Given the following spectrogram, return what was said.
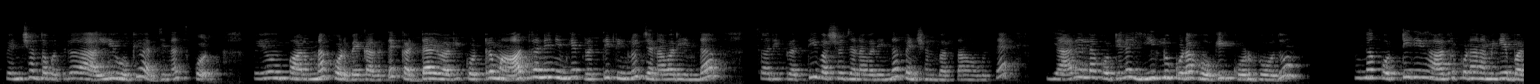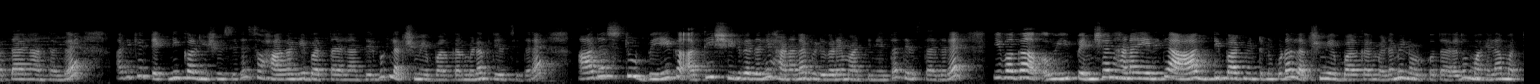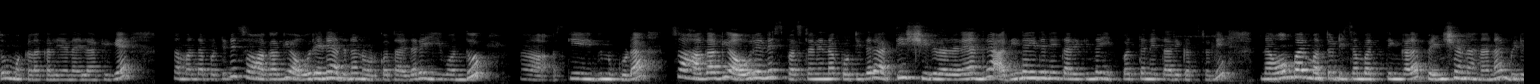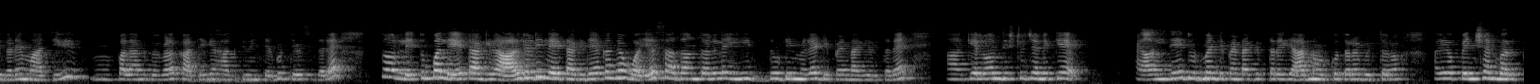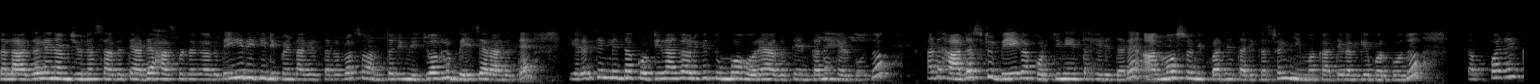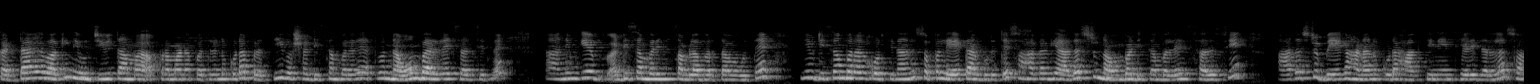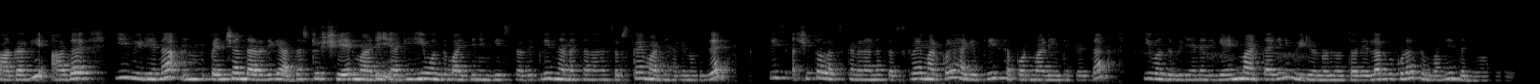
ಪೆನ್ಷನ್ ತೊಗೋತೀರ, ಅಲ್ಲಿ ಹೋಗಿ ಅರ್ಜಿನ ಕೊಡ್ ಈ ಒಂದು ಫಾರ್ಮ್ನ ಕೊಡಬೇಕಾಗುತ್ತೆ. ಕಡ್ಡಾಯವಾಗಿ ಕೊಟ್ಟರೆ ಮಾತ್ರನೇ ನಿಮಗೆ ಪ್ರತಿ ತಿಂಗಳು ಜನವರಿಯಿಂದ ಸಾರಿ ಪ್ರತಿ ವರ್ಷ ಜನವರಿಯಿಂದ ಪೆನ್ಷನ್ ಬರ್ತಾ ಹೋಗುತ್ತೆ. ಯಾರೆಲ್ಲ ಕೊಟ್ಟಿಲ್ಲ ಈಗಲೂ ಕೂಡ ಹೋಗಿ ಕೊಡ್ಬೋದು. ಇನ್ನು ಕೊಟ್ಟಿದ್ದೀವಿ ಆದರೂ ಕೂಡ ನಮಗೆ ಬರ್ತಾ ಇಲ್ಲ ಅಂತಂದರೆ ಅದಕ್ಕೆ ಟೆಕ್ನಿಕಲ್ ಇಶ್ಯೂಸ್ ಇದೆ. ಸೊ ಹಾಗಾಗಿ ಬರ್ತಾ ಇಲ್ಲ ಅಂತ ಹೇಳ್ಬಿಟ್ಟು ಲಕ್ಷ್ಮೀ ಹೆಬ್ಬಾಳ್ಕರ್ ಮೇಡಮ್ ತಿಳಿಸಿದ್ದಾರೆ. ಆದಷ್ಟು ಬೇಗ ಅತಿ ಶೀಘ್ರದಲ್ಲಿ ಹಣನ ಬಿಡುಗಡೆ ಮಾಡ್ತೀನಿ ಅಂತ ತಿಳಿಸ್ತಾ ಇದ್ದಾರೆ. ಇವಾಗ ಈ ಪೆನ್ಷನ್ ಹಣ ಏನಿದೆ, ಆ ಡಿಪಾರ್ಟ್ಮೆಂಟನ್ನು ಕೂಡ ಲಕ್ಷ್ಮೀ ಹೆಬ್ಬಾಳ್ಕರ್ ಮೇಡಮೇ ನೋಡ್ಕೋತಾ ಇರೋದು. ಮಹಿಳಾ ಮತ್ತು ಮಕ್ಕಳ ಕಲ್ಯಾಣ ಇಲಾಖೆಗೆ. ಸಂಬಂಧಪಟ್ಟಿದೆ. ಸೊ ಹಾಗಾಗಿ ಅವರೇನೆ ಅದನ್ನು ನೋಡ್ಕೋತಾ ಇದ್ದಾರೆ ಈ ಒಂದು ಸ್ಕೀ ಇದನ್ನು ಕೂಡ. ಸೊ ಹಾಗಾಗಿ ಅವರೇನೆ ಸ್ಪಷ್ಟನೆಯನ್ನು ಕೊಟ್ಟಿದ್ದಾರೆ ಅತಿ ಶೀಘ್ರದಲ್ಲೇ, ಅಂದರೆ ಹದಿನೈದನೇ ತಾರೀಕಿಂದ ಇಪ್ಪತ್ತನೇ ತಾರೀಕಷ್ಟರಲ್ಲಿ ನವಂಬರ್ ಮತ್ತು ಡಿಸೆಂಬರ್ ತಿಂಗಳ ಪೆನ್ಷನ್ ಹಣನ ಬಿಡುಗಡೆ ಮಾಡ್ತೀವಿ. ಫಲಾನುಭವಿಗಳ ಖಾತೆಗೆ ಹಾಕ್ತೀವಿ ಅಂತ ಹೇಳ್ಬಿಟ್ಟು ತಿಳಿಸಿದ್ದಾರೆ. ಸೊ ಅಲ್ಲಿ ತುಂಬ ಲೇಟ್ ಆಗಿದೆ ಆಲ್ರೆಡಿ ಲೇಟ್ ಆಗಿದೆ. ಯಾಕಂದರೆ ವಯಸ್ಸಾದಂಥವರೆಲ್ಲ ಈ ದುಡ್ಡಿನ ಮೇಲೆ ಡಿಪೆಂಡ್ ಆಗಿರ್ತಾರೆ. ಕೆಲವೊಂದಿಷ್ಟು ಜನಕ್ಕೆ ಇದೇ ದುಡ್ಡು ಮೇಲೆ ಡಿಪೆಂಡ್ ಆಗಿರ್ತಾರೆ, ಯಾರು ನೋಡ್ಕೋತಾರೋ ಬಿಡ್ತಾರೋ. ಅಯ್ಯೋ, ಪೆನ್ಷನ್ ಬರುತ್ತಲ್ಲ, ಅದರಲ್ಲೇ ನಮ್ಮ ಜೀವನ ಸಾಗುತ್ತೆ, ಅದೇ ಹಾಸ್ಪಿಟಲ್ಗೆ ಆಗುತ್ತೆ, ಈ ರೀತಿ ಡಿಪೆಂಡ್ ಆಗಿರ್ತಾರಲ್ವ? ಸೊ ಅಂಥವ್ರಿಗೆ ನಿಜವಾಗ್ಲೂ ಬೇಜಾರಾಗುತ್ತೆ. ಎರಡು ತಿಂಗಳಿಂದ ಕೊಟ್ಟಿಲ್ಲ ಅಂದರೆ ಅವರಿಗೆ ತುಂಬ ಹೊರೆ ಆಗುತ್ತೆ ಅಂತಲೇ ಹೇಳ್ಬೋದು. ಅದು ಆದಷ್ಟು ಬೇಗ ಕೊಡ್ತೀನಿ ಅಂತ ಹೇಳಿದ್ದಾರೆ. ಆಲ್ಮೋಸ್ಟ್ ಒಂದು ಇಪ್ಪತ್ತನೇ ತಾರೀಕು ಅಷ್ಟರಲ್ಲಿ ನಿಮ್ಮ ಖಾತೆಗಳಿಗೆ ಬರ್ಬೋದು. ತಪ್ಪದೇ ಕಡ್ಡಾಯವಾಗಿ ನೀವು ಜೀವಿತ ಪ್ರಮಾಣ ಪತ್ರನೂ ಕೂಡ ಪ್ರತಿ ವರ್ಷ ಡಿಸೆಂಬರಲ್ಲೇ ಅಥವಾ ನವಂಬರಲ್ಲೇ ಸಲ್ಲಿಸಿದ್ರೆ ನಿಮಗೆ ಡಿಸೆಂಬರಿಂದ ಸಂಬಳ ಬರ್ತಾ ಹೋಗುತ್ತೆ. ನೀವು ಡಿಸೆಂಬರಲ್ಲಿ ಕೊಡ್ತೀರಾ ಅಂದರೆ ಸ್ವಲ್ಪ ಲೇಟ್ ಆಗಿಬಿಡುತ್ತೆ. ಸೊ, ಹಾಗಾಗಿ ಆದಷ್ಟು ನವಂಬರ್ ಡಿಸೆಂಬರಲ್ಲೇ ಸಲ್ಲಿಸಿ, ಆದಷ್ಟು ಬೇಗ ಹಣನೂ ಕೂಡ ಹಾಕ್ತೀನಿ ಅಂತ ಹೇಳಿದಾರಲ್ಲ. ಸೊ, ಹಾಗಾಗಿ ಆದ, ಈ ವಿಡಿಯೋನ ಪೆನ್ಷನ್ದಾರರಿಗೆ ಆದಷ್ಟು ಶೇರ್ ಮಾಡಿ. ಹಾಗೆ ಈ ಒಂದು ಮಾಹಿತಿ ನಿಮಗೆ ಇಷ್ಟ ಆದರೆ ಪ್ಲೀಸ್ ನನ್ನ ಚಾನಲ್ನ ಸಬ್ಸ್ಕ್ರೈಬ್ ಮಾಡಿ ಹಾಗೆ ನೋಡಿದರೆ ಪ್ಲೀಸ್ ಅಶಿತಾ ಲಕ್ಸ್ ಕನ್ನಡನ ಸಬ್ಸ್ಕ್ರೈಬ್ ಮಾಡ್ಕೊಳ್ಳಿ, ಹಾಗೆ ಪ್ಲೀಸ್ ಸಪೋರ್ಟ್ ಮಾಡಿ ಅಂತ ಕೇಳ್ತಾ ಈ ಒಂದು ವಿಡಿಯೋನ ಎಂಡ್ ಮಾಡ್ತಾ ಇದ್ದೀನಿ. ವಿಡಿಯೋ ನೋಡಿದಂಥವ್ರು ಎಲ್ಲರಿಗೂ ಕೂಡ ತುಂಬಾ ಧನ್ಯವಾದಗಳು.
